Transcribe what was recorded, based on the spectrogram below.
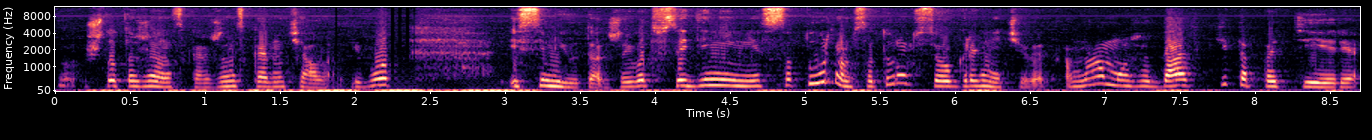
ну, что-то женское, женское начало. И вот и семью также. И вот в соединении с Сатурном, Сатурн все ограничивает. Она может дать какие-то потери,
